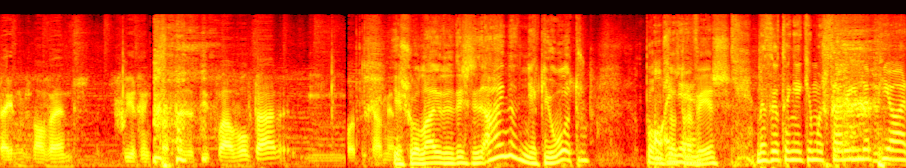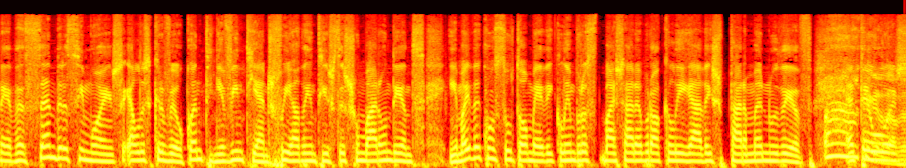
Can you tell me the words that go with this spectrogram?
comecei nos 9 anos, fui arrancar a título a voltar e basicamente E chegou lá e o dentista diz: Ah, ainda tinha aqui o outro. Pomos Olha, outra vez. Mas eu tenho aqui uma história ainda pior, é da Sandra Simões. Ela escreveu, quando tinha 20 anos, fui ao dentista chumbar um dente e a meio da consulta ao médico lembrou-se de baixar a broca ligada e espetar-me no dedo. Ah, Até hoje.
